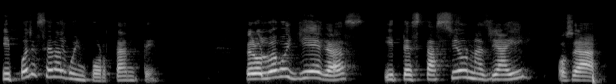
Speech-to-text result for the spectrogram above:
y puede ser algo importante, pero luego llegas y te estacionas ya ahí. O sea,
